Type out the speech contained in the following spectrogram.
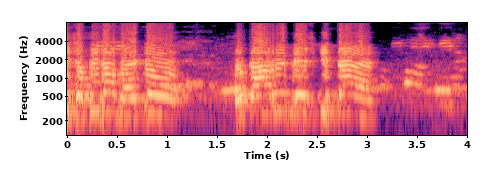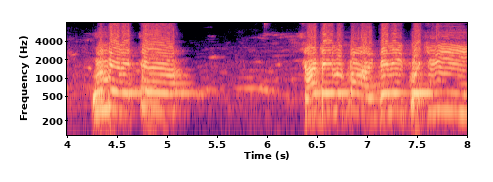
25 26 ਦਾ ਬਜਟ ਸਰਕਾਰ ਨੇ ਪੇਸ਼ ਕੀਤਾ ਹੈ। ਉਹਦੇ ਵਿੱਚ ਸਾਡੇ ਵਿਭਾਗ ਦੇ ਲਈ ਕੁਝ ਵੀ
